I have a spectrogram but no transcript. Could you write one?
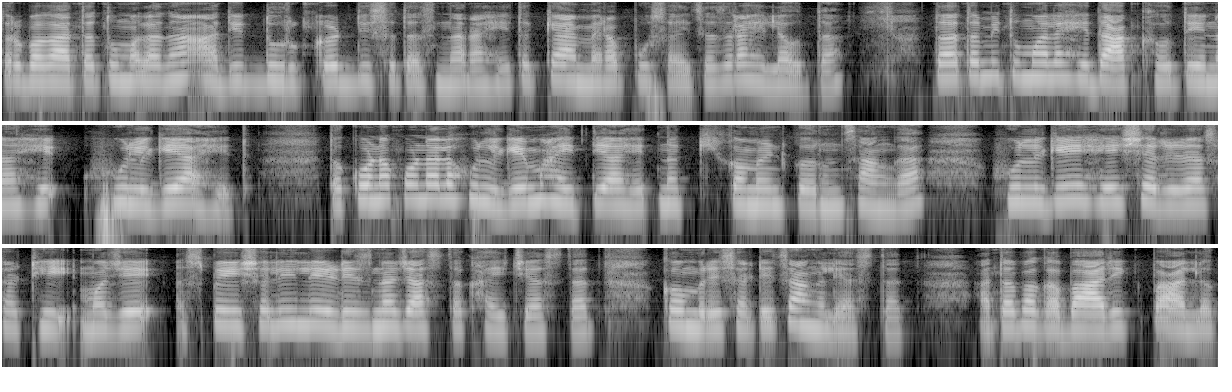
तर बघा आता तुम्हाला ना आधी धुरकट दिसत असणार आहे तर कॅमेरा पुसायचाच राहिला होता. तर आता मी तुम्हाला हे दाखवते ना हे हुलगे आहेत. तर कोणाकोणाला हुलगे माहिती आहेत नक्की कमेंट करून सांगा. हुलगे हे शरीरासाठी म्हणजे स्पेशली लेडीजना जास्त खायचे असतात कमरेसाठी चांगले असतात. आता बघा बारीक पालक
